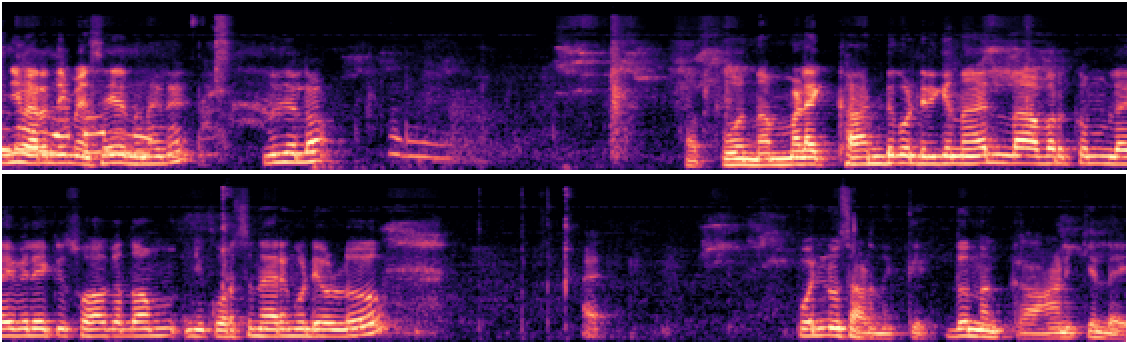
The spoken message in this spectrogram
ഇനി വേറെ മെസ്സേജ് ഒന്ന് ചെല്ലോ. അപ്പോൾ നമ്മളെ കണ്ടുകൊണ്ടിരിക്കുന്ന എല്ലാവർക്കും ലൈവിലേക്ക് സ്വാഗതം. ഇനി കുറച്ച് നേരം കൂടിയേ ഉള്ളൂ. പൊന്നൂസാണ് നിൽക്ക് ഇതൊന്നും കാണിക്കല്ലേ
